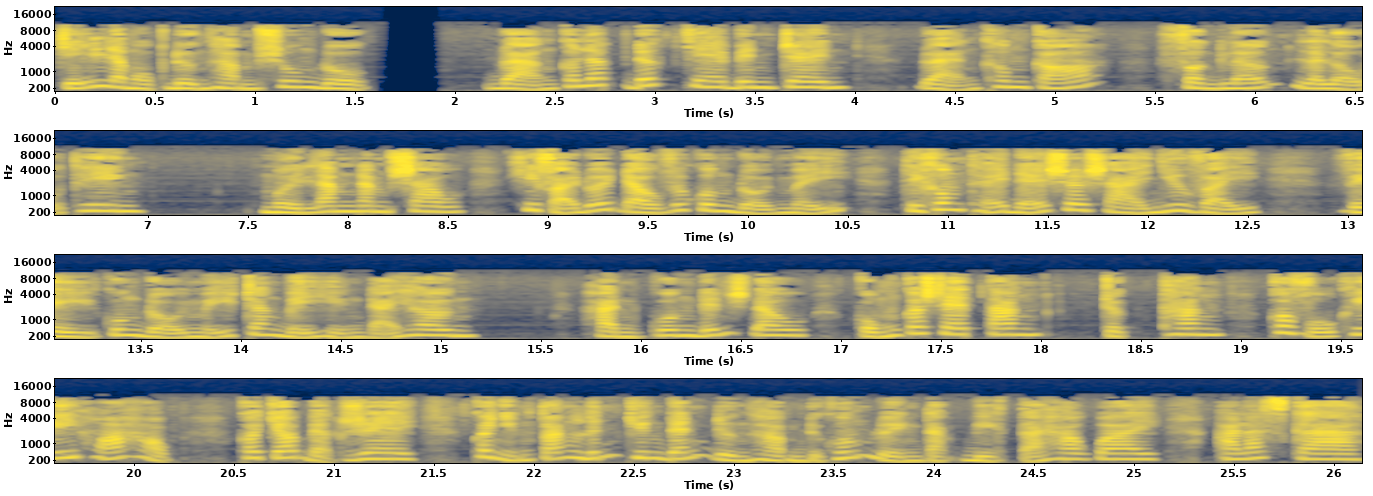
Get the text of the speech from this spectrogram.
chỉ là một đường hầm suông đuột. Đoạn có lớp đất che bên trên, đoạn không có, phần lớn là lộ thiên. 15 năm sau, khi phải đối đầu với quân đội Mỹ, thì không thể để sơ sài như vậy, vì quân đội Mỹ trang bị hiện đại hơn. Hành quân đến đâu cũng có xe tăng, trực thăng, có vũ khí hóa học, có chó bẹt rê, có những toán lính chuyên đánh đường hầm được huấn luyện đặc biệt tại Hawaii, Alaska.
